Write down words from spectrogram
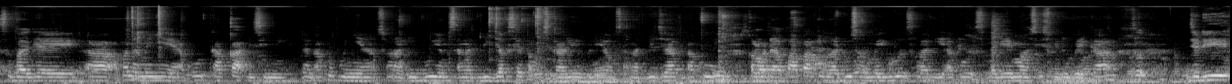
sebagai uh, apa namanya ya aku kakak di sini dan aku punya seorang ibu yang sangat bijak saya tahu sekali beliau sangat bijak. Aku kalau ada apa-apa aku ngadu sama ibu selagi aku sebagai mahasiswa di UBK jadi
